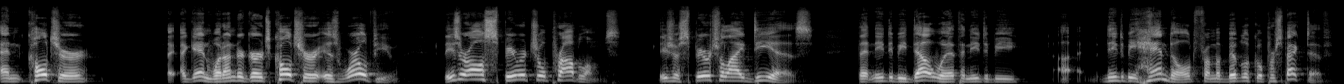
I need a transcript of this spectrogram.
and culture again, what undergirds culture is worldview. These are all spiritual problems. These are spiritual ideas that need to be dealt with and need to be uh, need to be handled from a biblical perspective.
